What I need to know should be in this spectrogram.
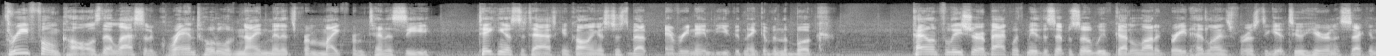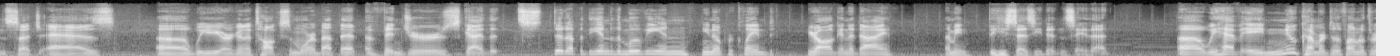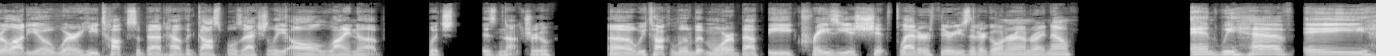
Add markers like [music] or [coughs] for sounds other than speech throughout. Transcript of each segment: Three phone calls that lasted a grand total of nine minutes from mike from tennessee taking us to task and calling us just about every name that you could think of in the book. Kyle and felicia are back with me this episode. We've got a lot of great headlines for us to get to here in a second such as uh, we are going to talk some more about that avengers guy that stood up at the end of the movie and you know proclaimed you're all going to die i mean he says he didn't say that uh, we have a newcomer to the Fun with Real Audio where he talks about how the Gospels actually all line up, which is not true. Uh, we talk a little bit more about the craziest shit flat earth theories that are going around right now. And we have a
